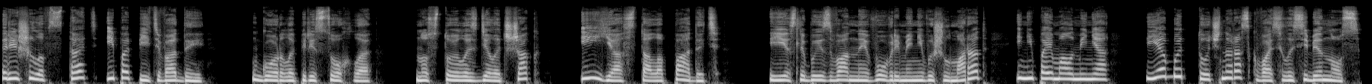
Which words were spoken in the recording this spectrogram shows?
решила встать и попить воды. Горло пересохло, но стоило сделать шаг, и я стала падать. Если бы из ванной вовремя не вышел Марат и не поймал меня, я бы точно расквасила себе нос.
